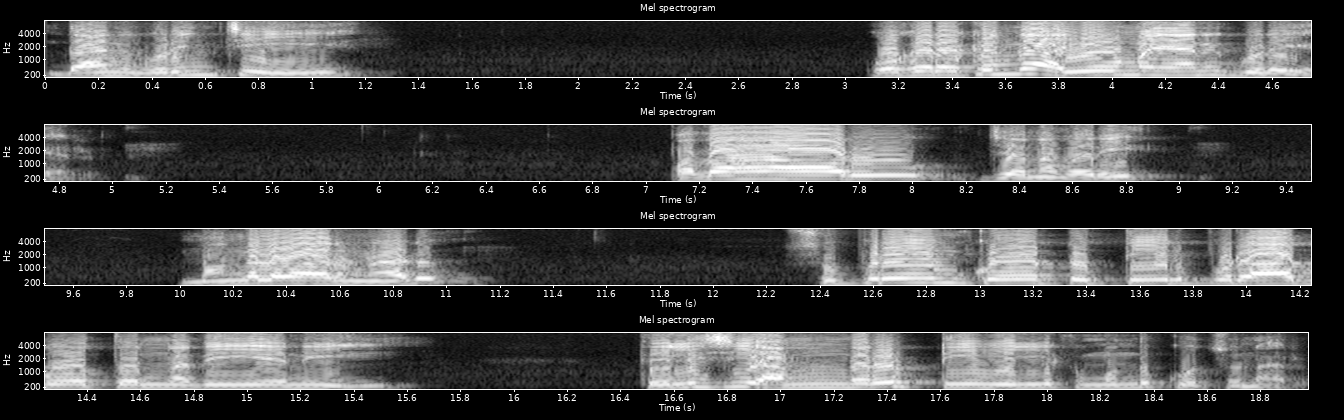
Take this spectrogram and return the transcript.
దాని గురించి ఒక రకంగా అయోమయానికి గురయ్యారు. పదహారు జనవరి మంగళవారం నాడు సుప్రీంకోర్టు తీర్పు రాబోతున్నది అని తెలిసి అందరూ టీవీలకు ముందు కూర్చున్నారు.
